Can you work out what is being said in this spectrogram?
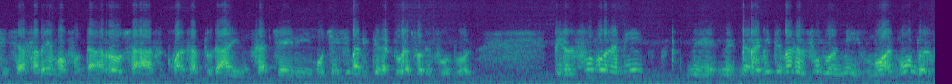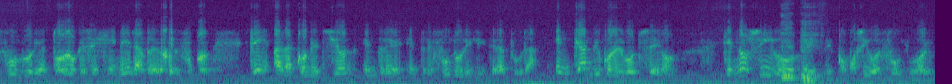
si ya sabemos, Fontana Rosa, Juan Sarturain, Sacheri, muchísima literatura sobre fútbol. Pero el fútbol a mí me, me, remite más al fútbol mismo, al mundo del fútbol y a todo lo que se genera alrededor del fútbol, que a la conexión entre, entre fútbol y literatura. En cambio, con el boxeo, que no sigo como sigo el fútbol,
